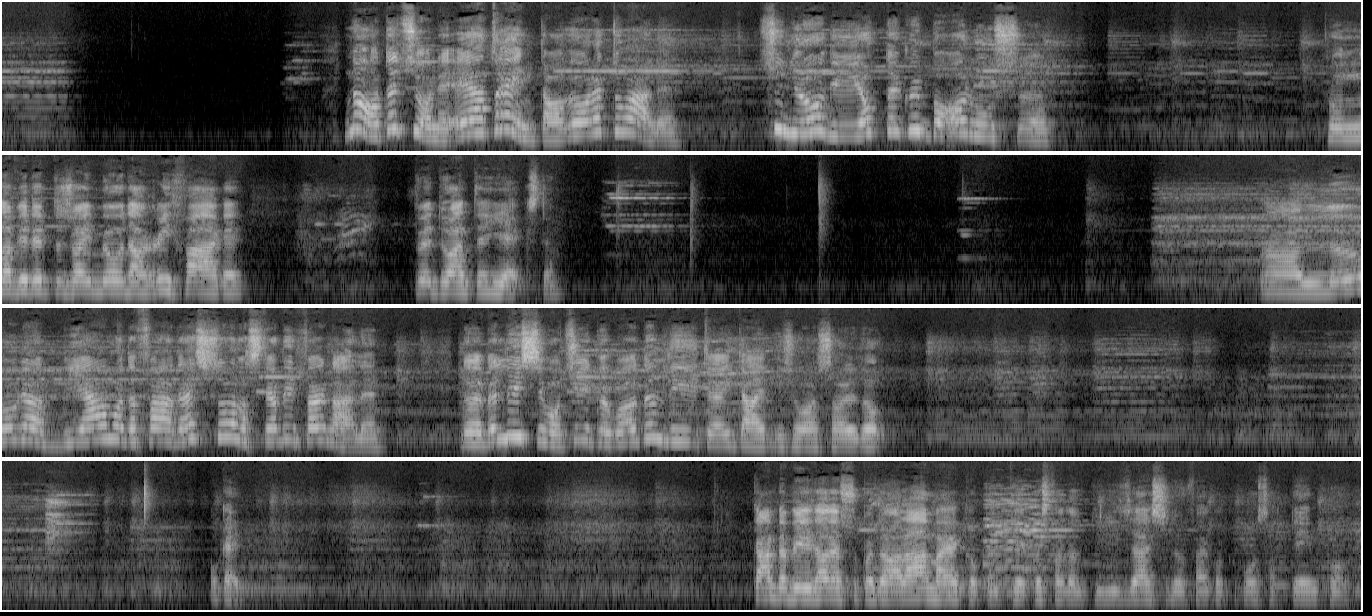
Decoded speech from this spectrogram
No, attenzione, è a 30, avevo letto male. Signori, ottengo i bonus. Non avete già in modo da rifare per durante gli extra. Allora, abbiamo da fare adesso la strada infernale. Dove è bellissimo, 5 guarda lì, 3 incarichi sono al solito. Ok. Cambia abilità adesso per la lama, ecco perché questa da utilizzare se devo fare qualche cosa a tempo.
